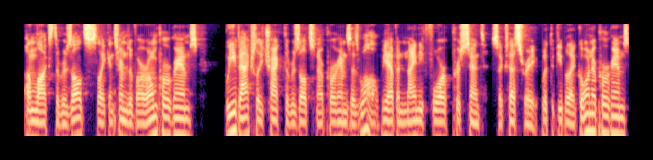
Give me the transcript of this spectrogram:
unlocks the results. Like in terms of our own programs, we've actually tracked the results in our programs as well. We have a 94% success rate with the people that go in our programs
